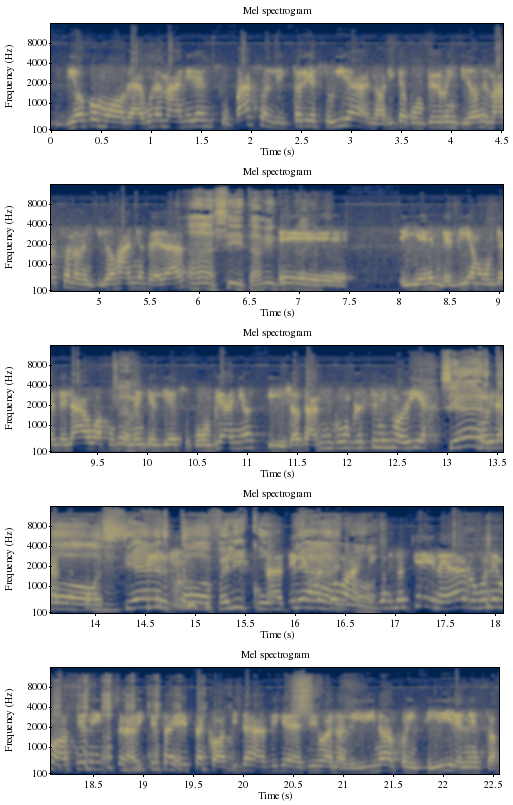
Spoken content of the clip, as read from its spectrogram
dio como de alguna manera en su paso, en la historia de su vida, no, ahorita cumplió el 22 de marzo, a los 22 años de edad. Ah, sí, también y es el Día Mundial del Agua, justamente el día de su cumpleaños, y yo también cumplo ese mismo día. Cierto, cierto, feliz cumpleaños. Así que, no sé, me da como una emoción extra, ¿viste? Esas, cositas así que decís, bueno, divino coincidir en eso.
